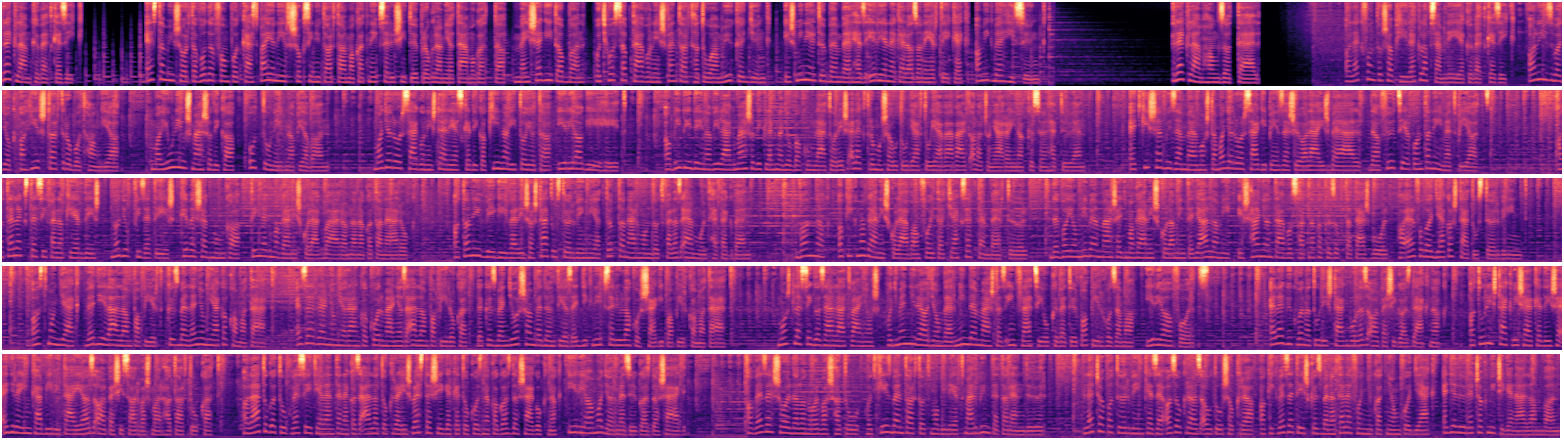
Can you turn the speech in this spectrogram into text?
Reklám következik. Ezt a műsort a Vodafone Podcast Pioneers sokszínű tartalmakat népszerűsítő programja támogatta, mely segít abban, hogy hosszabb távon és fenntarthatóan működjünk, és minél több emberhez érjenek el azon értékek, amikben hiszünk. Reklám hangzott el. A legfontosabb hírek lapszemléje következik. Alíz vagyok, a hírstart robot hangja. Ma július másodika, Otto névnapja van. Magyarországon is terjeszkedik a kínai Toyota, írja a G7. A BID idén a világ második legnagyobb akkumulátor és elektromos autógyártójává vált alacsony árainak köszönhetően. Egy kisebb üzemmel most a magyarországi pénzeső alá is beáll, de a fő célpont a német piac. A Telex teszi fel a kérdést, nagyobb fizetés, kevesebb munka, tényleg magániskolákba áramlanak a tanárok. A tanév végével és a státusztörvény miatt több tanár mondott fel az elmúlt hetekben. Vannak, akik magániskolában folytatják szeptembertől. De vajon miben más egy magániskola, mint egy állami, és hányan távozhatnak a közoktatásból, ha elfogadják a státusztörvényt? Azt mondják, vegyél állampapírt, közben lenyomják a kamatát. Ezerrel nyomja ránk a kormány az állampapírokat, de közben gyorsan bedönti az egyik népszerű lakossági papír kamatát. Most lesz igazán látványos, hogy mennyire agyonver minden mást az infláció követő papírhozama, írja a Forbes. Elegük van a turistákból az alpesi gazdáknak. A turisták viselkedése egyre inkább irritálja az alpesi szarvasmarhatartókat. A látogatók veszélyt jelentenek az állatokra és veszteségeket okoznak a gazdaságoknak, írja a Magyar Mezőgazdaság. A vezes oldalon olvasható, hogy kézben tartott mobilért már büntet a rendőr. Lecsap a törvény keze azokra az autósokra, akik vezetés közben a telefonjukat nyomkodják, egyelőre csak Michigan államban.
